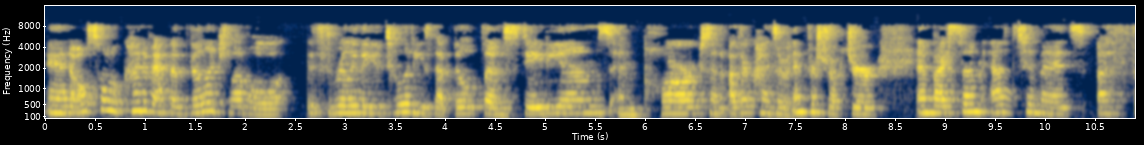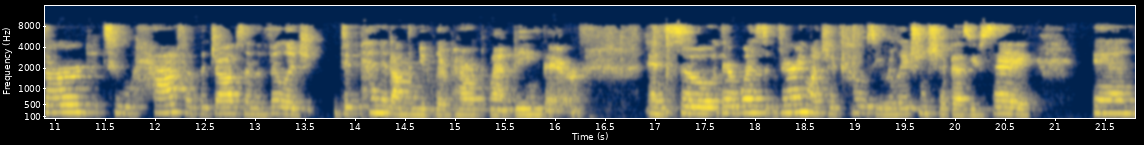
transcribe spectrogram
And also, kind of at the village level, it's really the utilities that built them stadiums and parks and other kinds of infrastructure. And by some estimates, a third to half of the jobs in the village depended on the nuclear power plant being there. And so there was very much a cozy relationship, as you say. And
